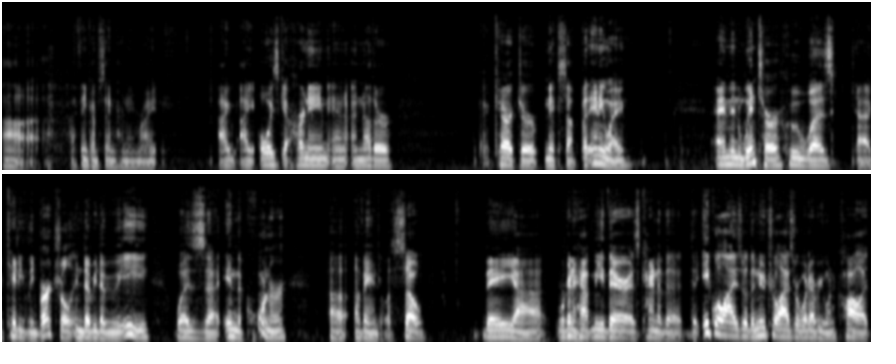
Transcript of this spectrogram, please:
Uh, I think I'm saying her name right. I, I always get her name and another uh, character mixed up. But anyway, and then Winter, who was uh, Katie Lea Burchill in WWE, was uh, in the corner uh, of Angelus. So they uh, were going to have me there as kind of the, the equalizer, the neutralizer, whatever you want to call it.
